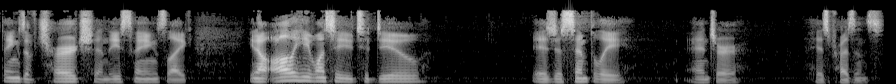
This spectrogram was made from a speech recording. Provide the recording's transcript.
things of church and these things, like, you know, all he wants you to do is just simply enter his presence.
